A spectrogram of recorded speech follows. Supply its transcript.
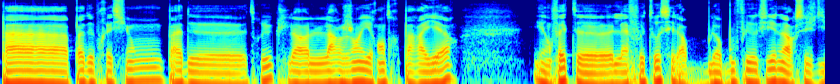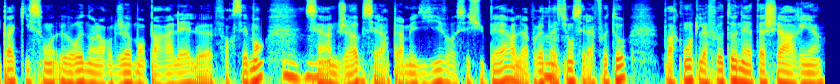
Pas, pas de pression, pas de truc. L'argent, il rentre par ailleurs. Et en fait, euh, la photo, c'est leur, leur bouffée d'oxygène. Alors, je ne dis pas qu'ils sont heureux dans leur job en parallèle, forcément. Mhm. C'est un job, ça leur permet de vivre, c'est super. La vraie passion, c'est la photo. Par contre, la photo n'est attachée à rien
